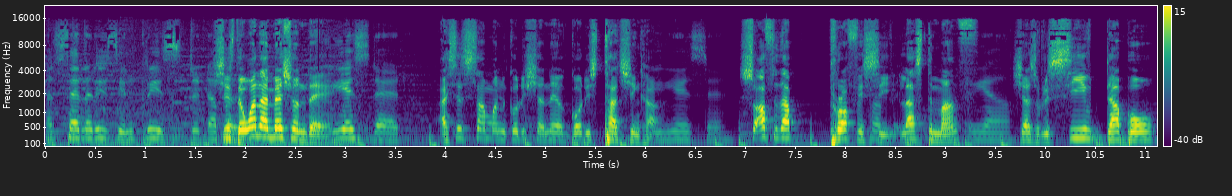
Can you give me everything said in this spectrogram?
Her salary is increased double. She's the one I mentioned there. Yes, Dad. I said someone to Chanel, God is touching her. Yes, Dad. So after that prophecy Prophet. last month, Yeah. she has received double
